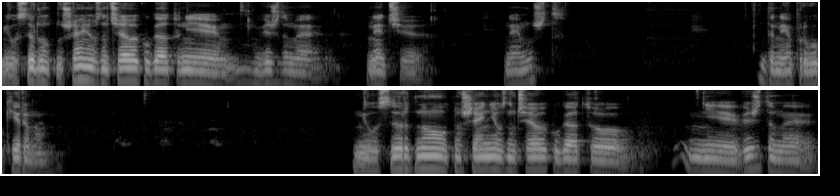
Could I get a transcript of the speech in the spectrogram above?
Милосърдно отношение означава, когато ние виждаме нечия немощ, да не я провокираме. Милосърдно отношение означава, когато ние виждаме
